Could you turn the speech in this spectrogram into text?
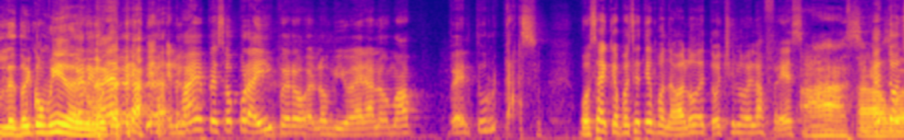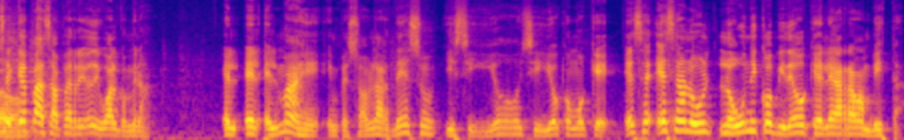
les doy comida. Pero imagínate, el más empezó por ahí, pero lo mío era lo más el turcazo. Vos sabés que por ese tiempo andaba lo de Tochi y lo de la fresa. Ah, sí. Ah, Entonces, huevo. ¿qué pasa, perro? Yo digo algo, mira. El, el, el maje empezó a hablar de eso y siguió y siguió como que... Ese, ese era lo, lo único video que él le agarraban vista.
